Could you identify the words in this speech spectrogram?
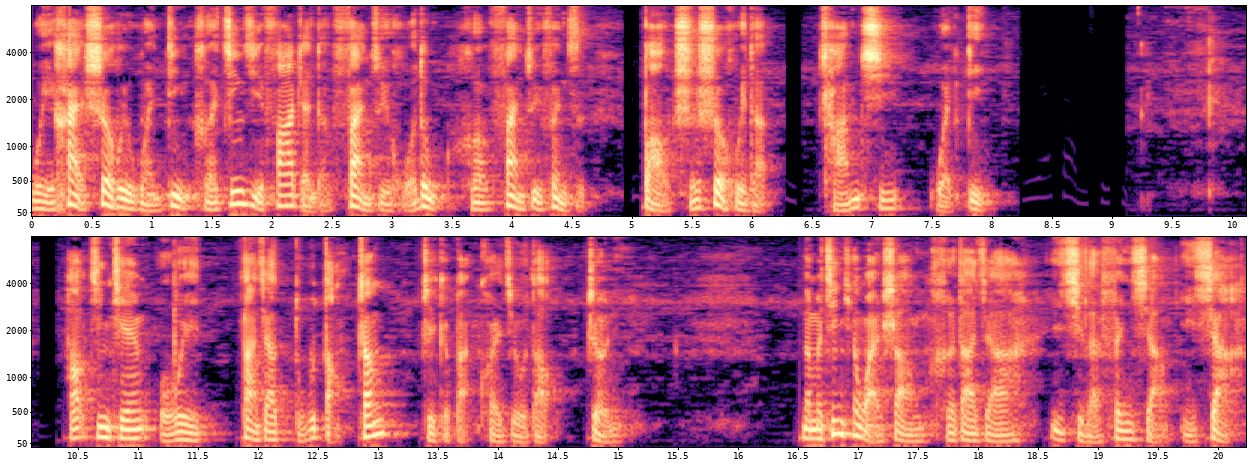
危害社会稳定和经济发展的犯罪活动和犯罪分子，保持社会的长期稳定。好，今天我为大家读党章这个板块就到这里。那么今天晚上和大家一起来分享一下，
